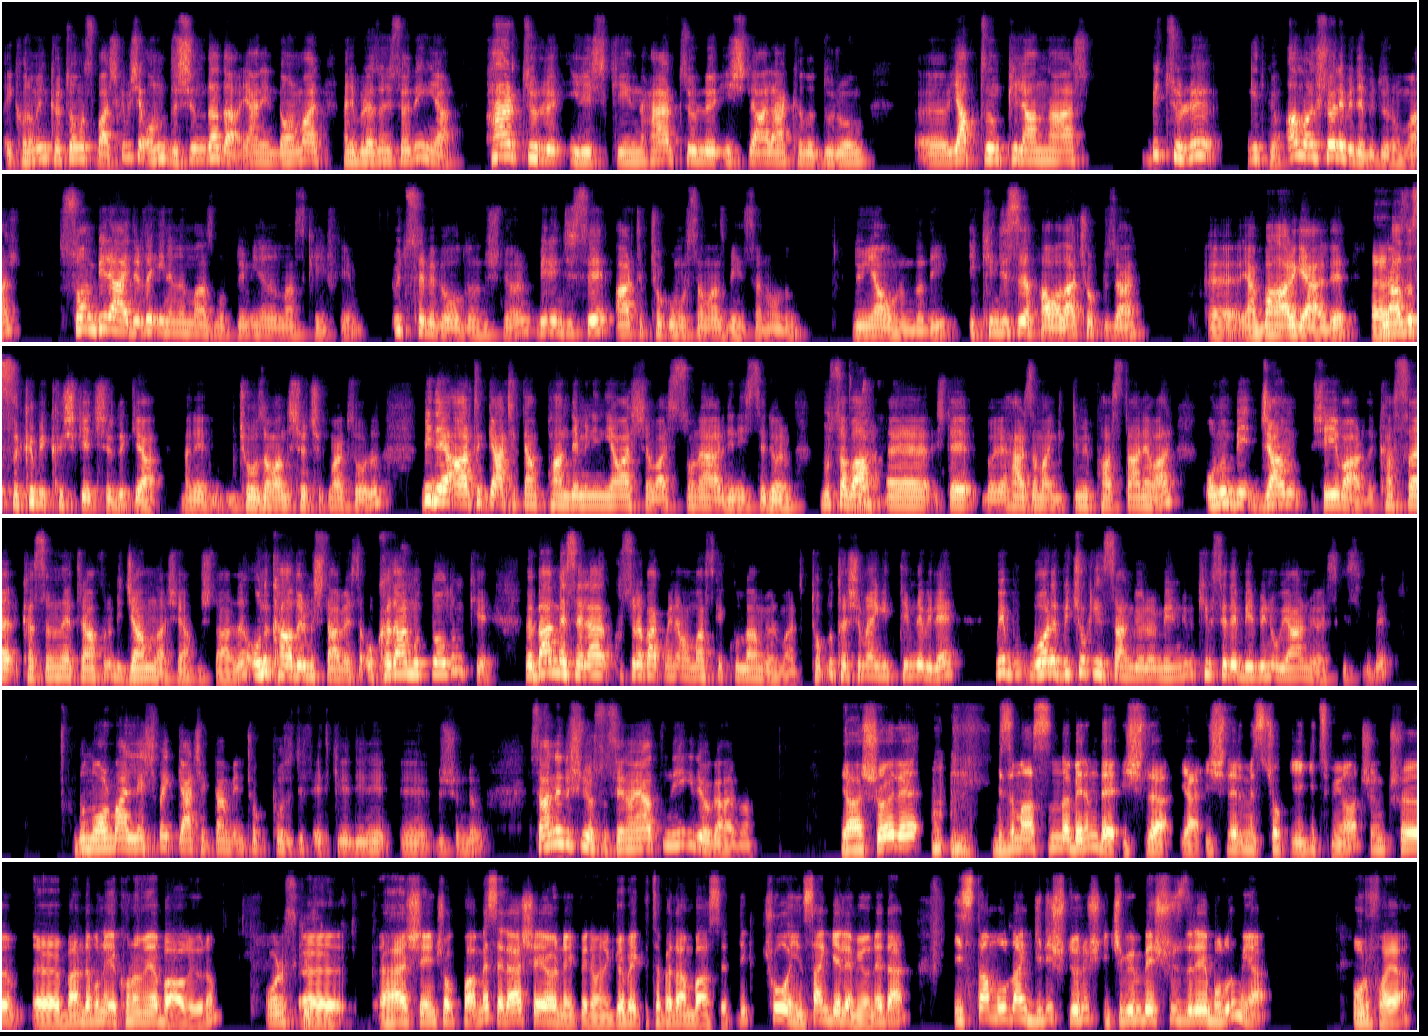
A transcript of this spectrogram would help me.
Ekonominin kötü olması başka bir şey. Onun dışında da yani normal hani biraz önce söyledin ya her türlü ilişkin, her türlü işle alakalı durum, e, yaptığın planlar bir türlü gitmiyor. Ama şöyle bir de bir durum var. Son bir aydır da inanılmaz mutluyum, inanılmaz keyifliyim. Üç sebebi olduğunu düşünüyorum. Birincisi artık çok umursamaz bir insan oldum. Dünya umurumda değil. İkincisi havalar çok güzel. Ee, yani bahar geldi. Evet. Biraz da sıkı bir kış geçirdik ya. Hani çoğu zaman dışarı çıkmak zordu. Bir de artık gerçekten pandeminin yavaş yavaş sona erdiğini hissediyorum. Bu sabah e, işte böyle her zaman gittiğim bir pastane var. Onun bir cam şeyi vardı. Kasa kasanın etrafını bir camla şey yapmışlardı. Onu kaldırmışlar mesela. O kadar mutlu oldum ki. Ve ben mesela kusura bakmayın ama maske kullanmıyorum artık. Toplu taşımaya gittiğimde bile ve bu, bu arada birçok insan görüyorum benim gibi. Kimse de birbirini uyarmıyor eskisi gibi. Bu normalleşmek gerçekten beni çok pozitif etkilediğini e, düşündüm. Sen ne düşünüyorsun? Senin hayatın iyi gidiyor galiba. Ya şöyle bizim aslında benim de işle yani işlerimiz çok iyi gitmiyor. Çünkü e, ben de bunu ekonomiye bağlıyorum. Orası E, kesin. her şeyin çok pahalı. Mesela şey örnek vereyim hani Göbekli Tepe'den bahsettik. Çoğu insan gelemiyor. Neden? İstanbul'dan gidiş dönüş 2500 liraya bulur mu ya? Urfa'ya.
